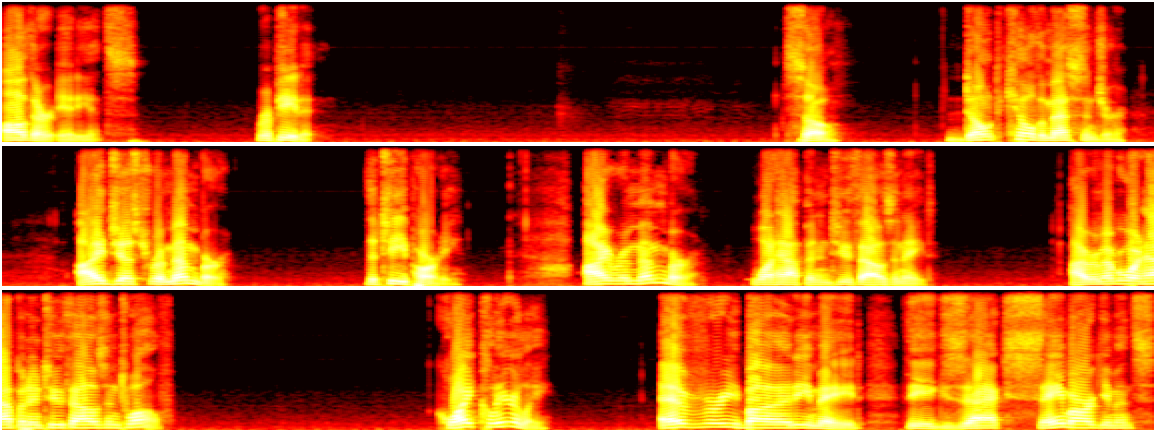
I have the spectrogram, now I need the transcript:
other idiots repeat it. So, don't kill the messenger. I just remember the Tea Party. I remember what happened in 2008. I remember what happened in 2012. Quite clearly, everybody made the exact same arguments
